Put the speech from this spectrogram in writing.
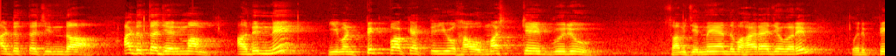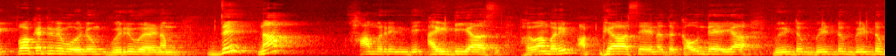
അടുത്ത ചിന്ത അടുത്ത ജന്മം. അതിന് even pick pocket you have must a guru Swami Chinmayanand Maharaj പറയും ഒരു പിക് പോക്കറ്റിന് പോലും ഗുരു വേണം. ഇത് നാം ഹാമറിങ് ദി ഐഡിയാസ്. ഭഗവാൻ പറയും അഭ്യാസേനത് കൗന്ദേയ. വീണ്ടും വീണ്ടും വീണ്ടും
